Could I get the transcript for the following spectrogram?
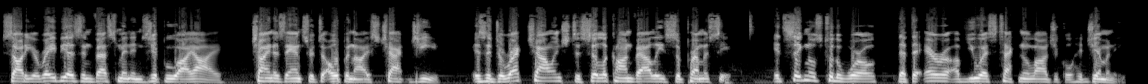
Saudi Arabia's investment in Zhipu AI, China's answer to OpenAI's ChatG, is a direct challenge to Silicon Valley's supremacy. It signals to the world that the era of U.S. technological hegemony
